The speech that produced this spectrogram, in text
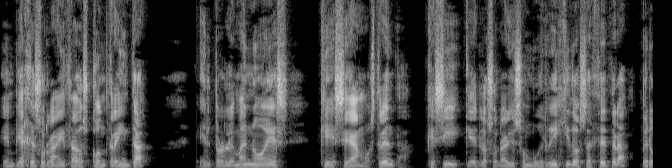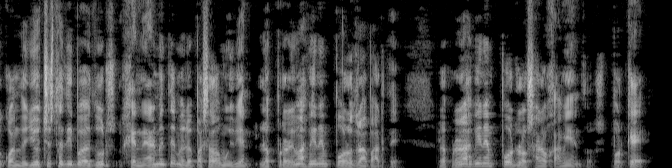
En viajes organizados con 30, el problema no es que seamos 30, que sí, que los horarios son muy rígidos, etcétera, pero cuando yo he hecho este tipo de tours, generalmente me lo he pasado muy bien. Los problemas vienen por otra parte. Los problemas vienen por los alojamientos. ¿Por qué?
